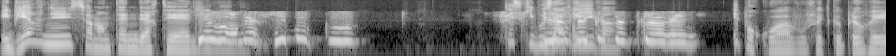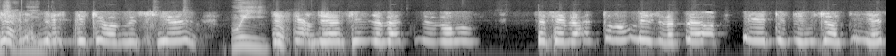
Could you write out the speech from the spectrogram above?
Et bienvenue sur l'antenne d'RTL. Je vous remercie beaucoup. Qu'est-ce qui vous arrive que pleurer. Et pourquoi vous faites que pleurer, Janine J'ai expliqué au monsieur. Oui. J'ai perdu un fils de 29 ans. Ça fait 20 ans, mais je le pleure. Il était d'une gentillesse.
